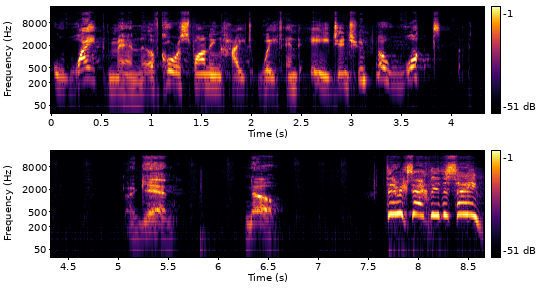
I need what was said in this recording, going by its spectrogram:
white men of corresponding height, weight, and age, and you know what? Again, no. They're exactly the same.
